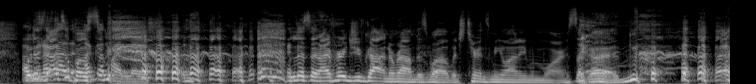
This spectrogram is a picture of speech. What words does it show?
I What mean, is that supposed to list. Listen, I've heard you've gotten around as well, which turns me on even more. So go ahead.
